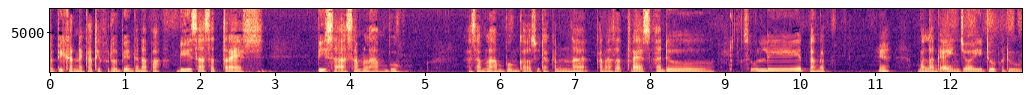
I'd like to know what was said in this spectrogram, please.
Berpikir negatif berlebihan kenapa? Bisa stres, bisa asam lambung. Asam lambung kalau sudah kena karena stres, aduh sulit banget ya. Malah nggak enjoy hidup aduh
